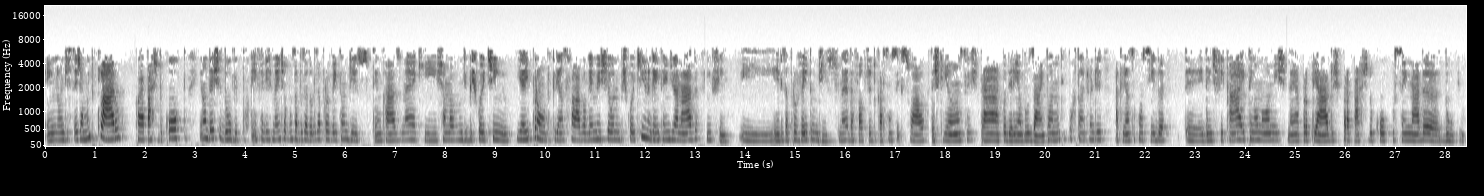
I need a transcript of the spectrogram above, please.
em onde seja muito claro qual é a parte do corpo e não deixe dúvida, porque infelizmente alguns abusadores aproveitam disso. Tem um caso, né, que chamavam de biscoitinho e aí pronto, a criança falava alguém mexeu no biscoitinho, ninguém entendia nada, enfim. E eles aproveitam disso, né, da falta de educação sexual das crianças para poderem abusar. Então é muito importante onde a criança consiga é, identificar e tenham nomes né, apropriados para parte do corpo sem nada dúbio.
